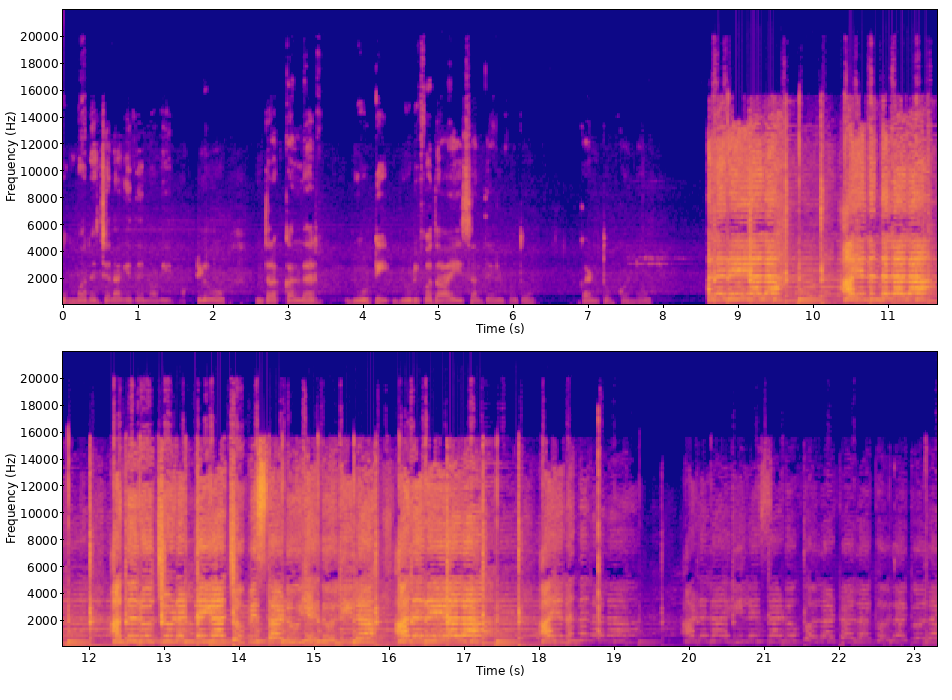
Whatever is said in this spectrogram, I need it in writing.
ತುಂಬಾ ಚೆನ್ನಾಗಿದೆ ನೋಡಿ ಮಕ್ಕಳು ಒಂಥರ colour beauty beauty for the eyes ಅಂತ ಹೇಳ್ಬೋದು ಕಣ್ಣು ತುಂಬಿಕೊಂಡು అందరూ చూడండయ్యా చూపిస్తాడు ఏదో లీలా అలరే అలా ఆయనందలాల ఆడలా ఈలేశాడు కోలాటాల గోలా గోలా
